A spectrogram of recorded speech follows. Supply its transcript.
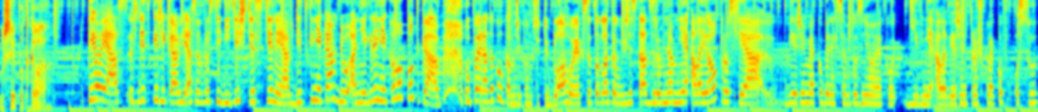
Už jsi je potkala? Ty jo, já vždycky říkám, že já jsem prostě dítě štěstěny, já vždycky někam jdu a někde někoho potkám. Úplně na to koukám, říkám si, ty blaho, jak se tohle to může stát zrovna mě, ale jo, prostě já věřím, jakoby, nechci, aby to znělo jako divně, ale věřím trošku jako v osud,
